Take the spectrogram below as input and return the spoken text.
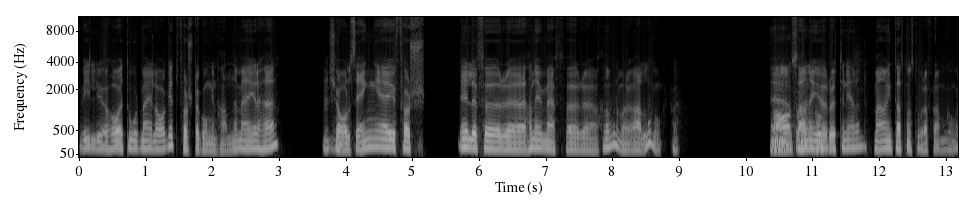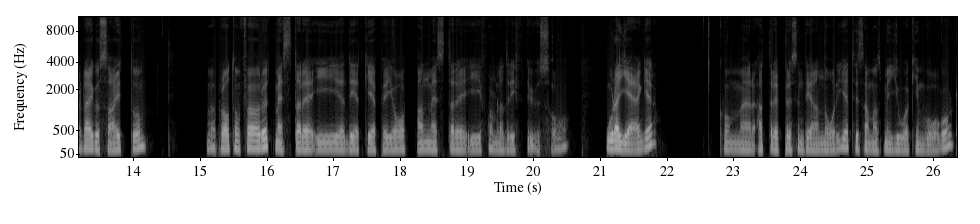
vill ju ha ett ord med i laget. Första gången han är med i det här. Mm. Charles Eng är ju först, eller för, eh, han är ju med för, eh, han har väl varit med alla gånger tror jag. Ja, Eh, så han är ju rutinerad, men han har inte haft några stora framgångar. Daigo Saito, vi har pratat om förut, mästare i DTGP Japan, mästare i Formula Drift i USA. Ola Jäger kommer att representera Norge tillsammans med Joakim Vågård.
